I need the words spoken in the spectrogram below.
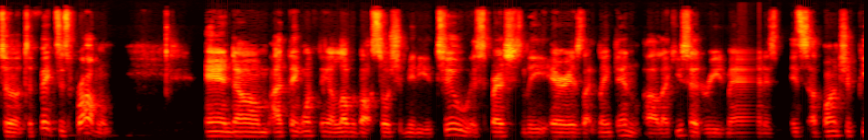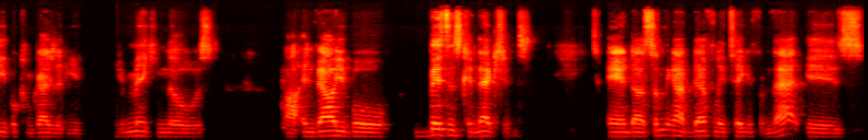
to to fix this problem? And um, I think one thing I love about social media too, especially areas like LinkedIn, uh, like you said, Reed, man, is it's a bunch of people congratulating you. You're making those uh, invaluable business connections and uh, something I've definitely taken from that is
